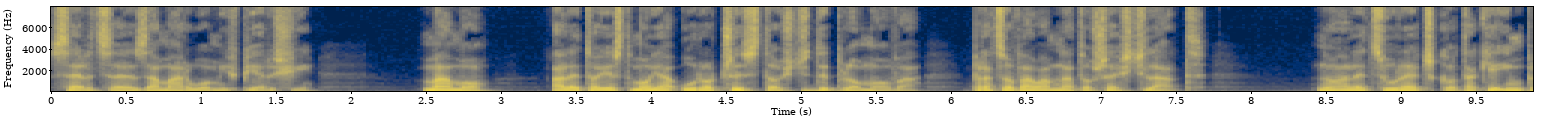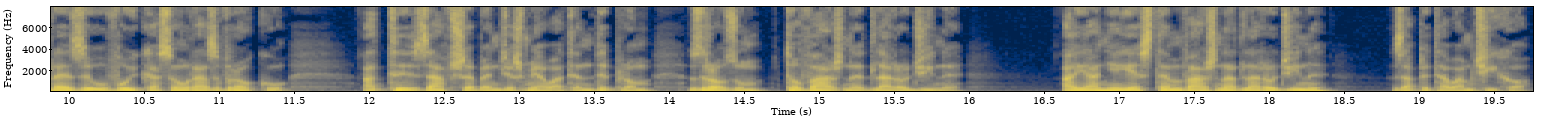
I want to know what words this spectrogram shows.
Serce zamarło mi w piersi. Mamo, ale to jest moja uroczystość dyplomowa. Pracowałam na to sześć lat. No ale córeczko, takie imprezy u wujka są raz w roku, a ty zawsze będziesz miała ten dyplom. Zrozum, to ważne dla rodziny. A ja nie jestem ważna dla rodziny? Zapytałam cicho.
